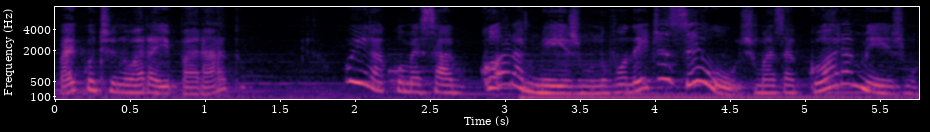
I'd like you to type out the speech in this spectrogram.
vai continuar aí parado? Ou irá começar agora mesmo, não vou nem dizer hoje, mas agora mesmo,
